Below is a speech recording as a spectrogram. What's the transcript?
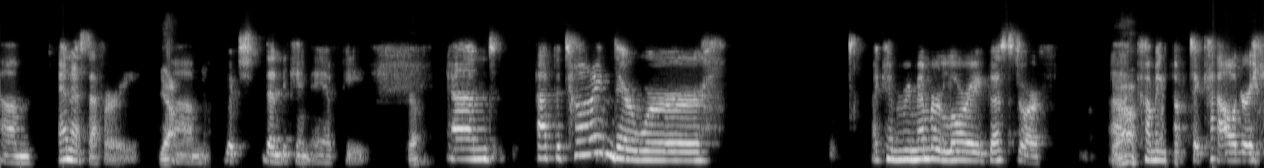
um, NSFRE. Yeah. Um, which then became AFP. Yeah. And at the time there were, I can remember Laurie Gusdorf uh, yeah. coming up to Calgary.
